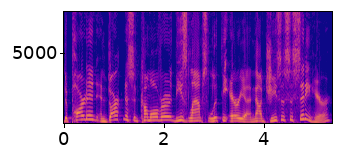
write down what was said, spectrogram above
departed and darkness had come over, these lamps lit the area. And now Jesus is sitting here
